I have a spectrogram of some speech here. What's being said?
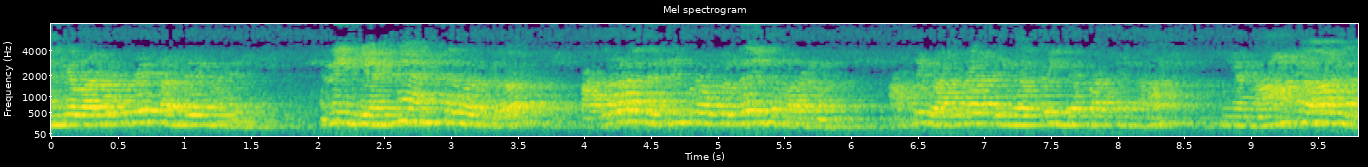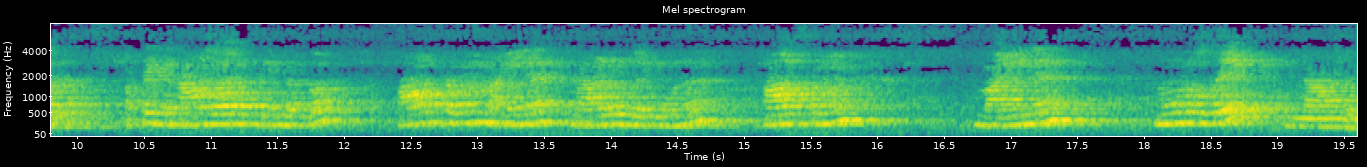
இங்கே வரப்பவே சந்தேகம் இல்லை ஏன்னா இங்கே என்ன ஆன்சர் வருதோ அதோட ரெசிப்ரோக்கல் தான் இங்கே வரணும். அப்படி வரல அப்படிங்கிறப்ப இங்க பார்த்தீங்கன்னா இங்கே நாலு ஆறு அப்போ இங்கே நாலு ஆறு அப்படிங்கிறப்போ ஆசமம் மைனஸ் நாலு பை மூணு ஆசமம் மைனஸ் மூணு பை நாலு.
